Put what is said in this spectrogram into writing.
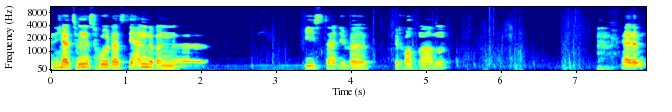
bin ich halt zumindest froh, dass die anderen äh, Biester, die wir getroffen haben, ja, im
